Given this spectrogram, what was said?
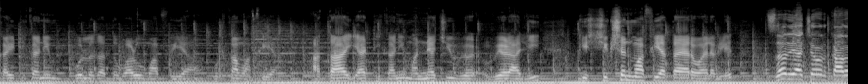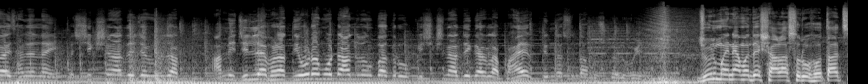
काही ठिकाणी बोललं जातं वाळू माफिया गुटखा माफिया. आता या ठिकाणी म्हणण्याची वेळ वेळ आली की शिक्षण माफिया तयार व्हायला लागलेत. जर याच्यावर कारवाई झाली नाही तर शिक्षणाच्या विरोधात आम्ही जिल्ह्याभरात एवढं मोठं आंदोलन उभा करू की शिक्षणाधिकाऱ्याला बाहेर फिरणं सुद्धा मुश्किल होईल. जून महिन्यामध्ये शाळा सुरू होताच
